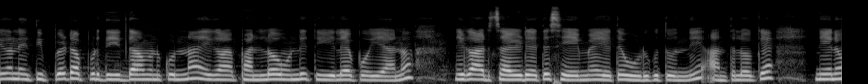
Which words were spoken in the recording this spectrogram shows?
ఇక నేను తిప్పేటప్పుడు తీద్దామనుకున్నా ఇక పనిలో ఉండి తీయలేకపోయాను. ఇక అటు సైడ్ అయితే సేమియా అయితే ఉడుకుతుంది. అంతలోకే నేను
